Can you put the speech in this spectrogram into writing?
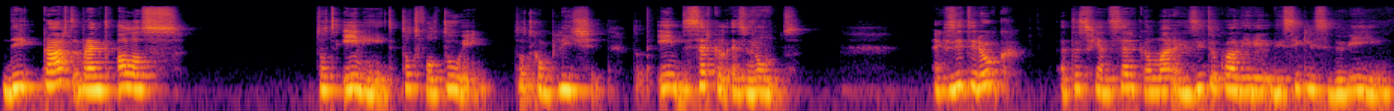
Die kaart brengt alles tot eenheid, tot voltooiing, tot completion. Tot één, de cirkel is rond. En je ziet hier ook, het is geen cirkel, maar je ziet ook wel die, die cyclische beweging.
